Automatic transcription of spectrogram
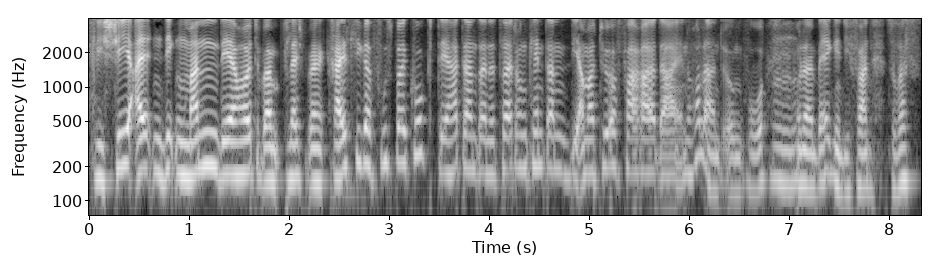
Klischee-alten dicken Mann, der heute beim, vielleicht bei Kreisliga Fußball guckt, der hat dann seine Zeitung und kennt dann die Amateurfahrer da in Holland irgendwo oder in Belgien, die fahren. Sowas,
